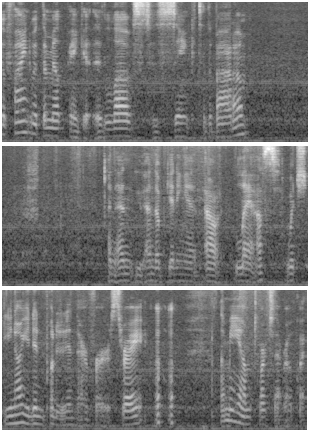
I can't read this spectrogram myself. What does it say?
You'll find with the milk paint, it, it loves to sink to the bottom. And then you end up getting it out last, which you know you didn't put it in there first, right? Let me um, torch that real quick.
